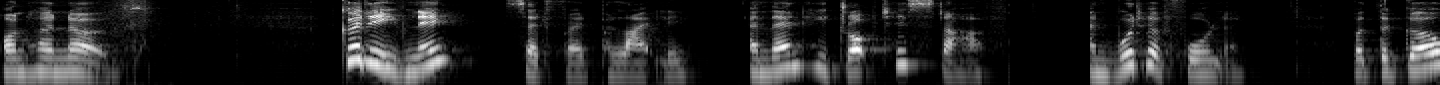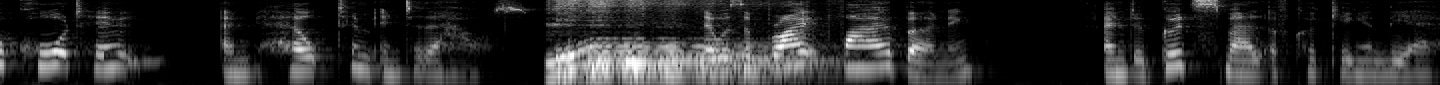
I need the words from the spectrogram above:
on her nose. Good evening, said Fred politely, and then he dropped his staff and would have fallen, but the girl caught him and helped him into the house. There was a bright fire burning and a good smell of cooking in the air.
